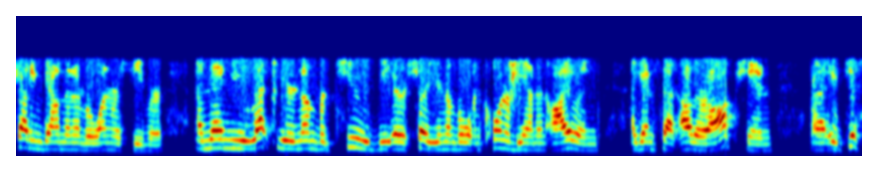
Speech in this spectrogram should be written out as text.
shutting down the number one receiver, and then you let your number two be or sorry your number one corner be on an island against that other option uh, it just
